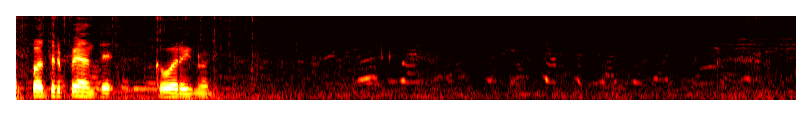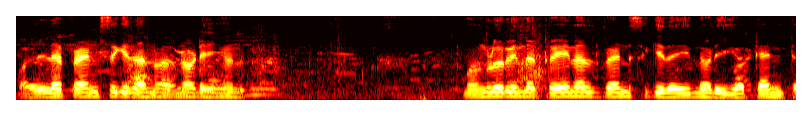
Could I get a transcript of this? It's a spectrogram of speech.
ಇಪ್ಪತ್ತು ರೂಪಾಯಿ ಅಂತೆ ಕವರಿಗೆ ನೋಡಿ. ಒಳ್ಳೆ ಫ್ರೆಂಡ್ ಸಿಗಿದೆ ನೋಡಿ ಇವನು. ಮಂಗಳೂರಿಂದ ಟ್ರೈನಲ್ಲಿ ಫ್ರೆಂಡ್ ಸಿಕ್ಕಿದೆ, ಇದು ನೋಡಿ ಈಗ ಟೆಂಟ್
